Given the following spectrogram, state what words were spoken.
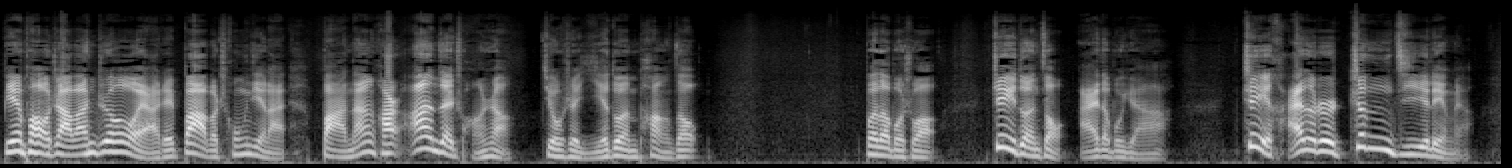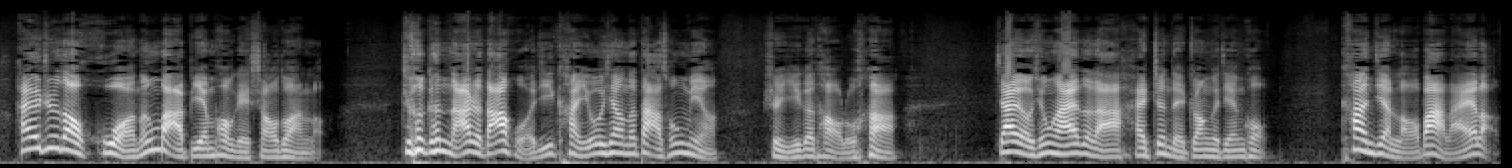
鞭炮炸完之后呀，这爸爸冲进来，把男孩按在床上，就是一顿胖揍。不得不说，这顿揍挨得不冤啊！这孩子是真机灵呀。还知道火能把鞭炮给烧断了，这跟拿着打火机看油箱的大聪明是一个套路哈。家有熊孩子的啊，还真得装个监控，看见老爸来了，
